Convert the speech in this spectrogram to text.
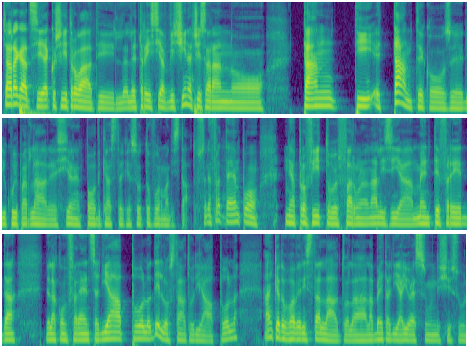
Ciao ragazzi, eccoci ritrovati. Le tre si avvicina, ci saranno tanti e tante cose di cui parlare sia nel podcast che sotto forma di status. Nel frattempo ne approfitto per fare un'analisi a mente fredda della conferenza di Apple, dello stato di Apple, anche dopo aver installato la, la beta di iOS 11 sul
